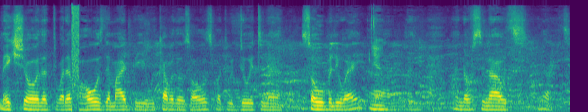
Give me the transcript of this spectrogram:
make sure that whatever holes there might be, we cover those holes, but we do it in a soberly way. Yeah. Um, and, and obviously now it's yeah, it's,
